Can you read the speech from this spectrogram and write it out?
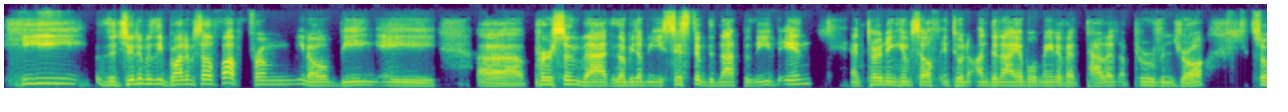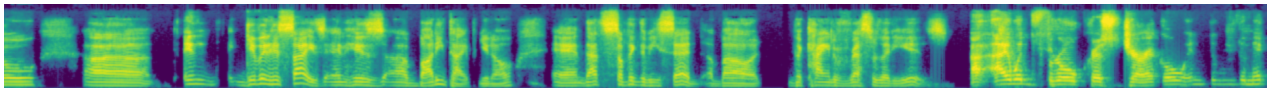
he legitimately brought himself up from you know being a uh, person that the WWE system did not believe in and turning himself into an undeniable main event talent, a proven draw. So, uh, in given his size and his uh, body type, you know, and that's something to be said about the kind of wrestler that he is. I, I would throw Chris Jericho into the mix.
